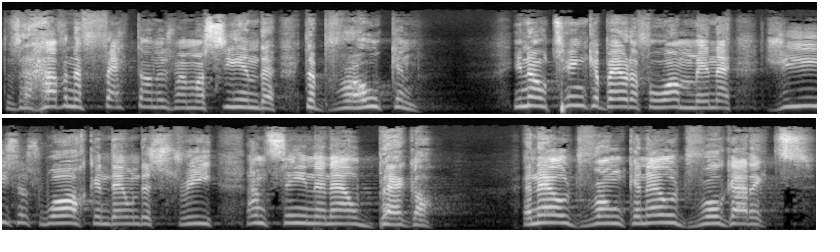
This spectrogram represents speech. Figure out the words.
Does it have an effect on us when we're seeing the, the broken? You know, think about it for one minute. Jesus walking down the street and seeing an old beggar, an old drunk, an old drug addict,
